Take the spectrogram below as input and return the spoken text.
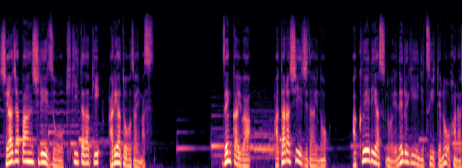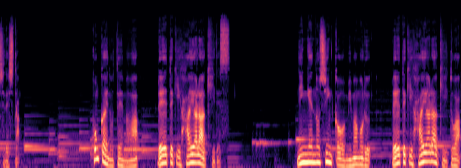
シェアジャパンシリーズをお聞きいただきありがとうございます。前回は新しい時代のアクエリアスのエネルギーについてのお話でした。今回のテーマは霊的ハイアラーキーです。人間の進化を見守る霊的ハイアラーキーとは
